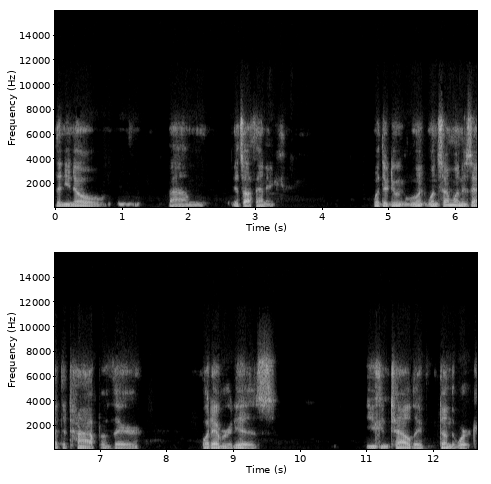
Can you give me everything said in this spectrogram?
then you know um, it's authentic. What they're doing when, when someone is at the top of their whatever it is, you can tell they've done the work.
